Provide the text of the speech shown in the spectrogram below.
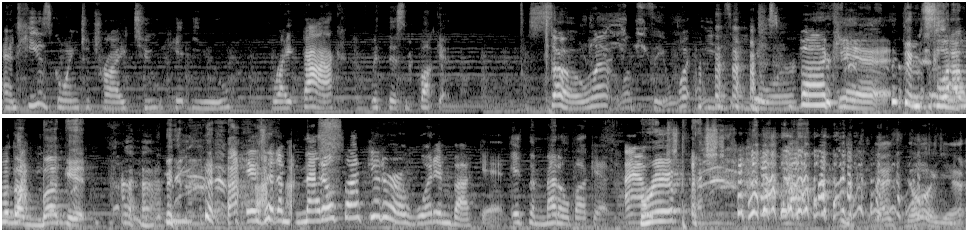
And he is going to try to hit you right back with this bucket. So let's see, what is your. Bucket. Getting slapped with a bucket. Is it a metal bucket or a wooden bucket? It's a metal bucket. Ouch. Rip. You guys know it yet.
